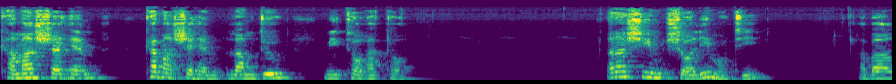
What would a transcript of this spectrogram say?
כמה שהם כמה שהם למדו מתורתו. אנשים שואלים אותי, אבל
